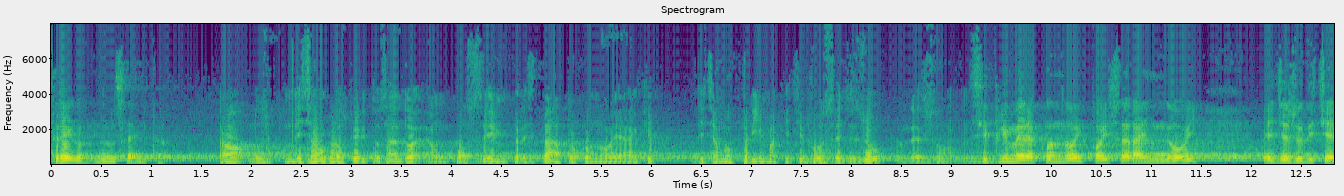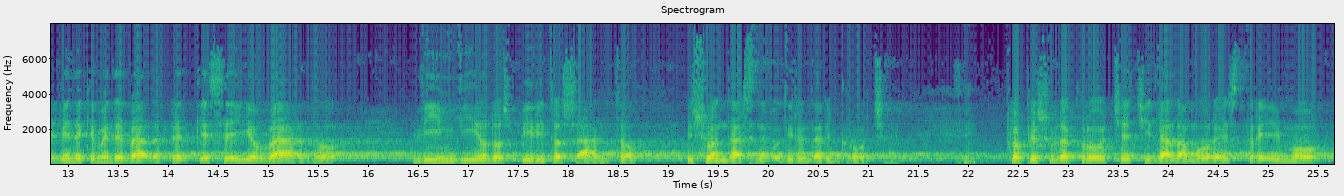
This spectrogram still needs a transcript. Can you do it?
Prego, non sento. Però diciamo che lo Spirito Santo è un po' sempre stato con noi, anche diciamo prima che ci fosse Gesù. Adesso... Sì, prima era con noi, poi sarà in noi. E Gesù dice è bene che me ne vada perché se io vado vi invio lo Spirito Santo. Il suo andarsene vuol dire andare in croce. Sì. Proprio sulla croce ci dà l'amore estremo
